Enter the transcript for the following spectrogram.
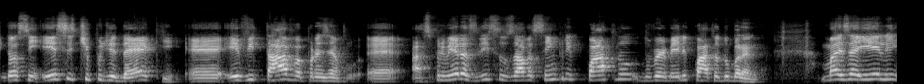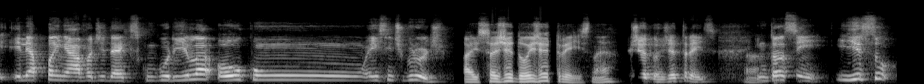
Então, assim, esse tipo de deck é, evitava, por exemplo, é, as primeiras listas usava sempre quatro do vermelho e quatro do branco. Mas aí ele, ele apanhava de decks com gorila ou com Ancient Groot. Ah, isso é G2, G3, né? G2, G3. Ah. Então, assim, isso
